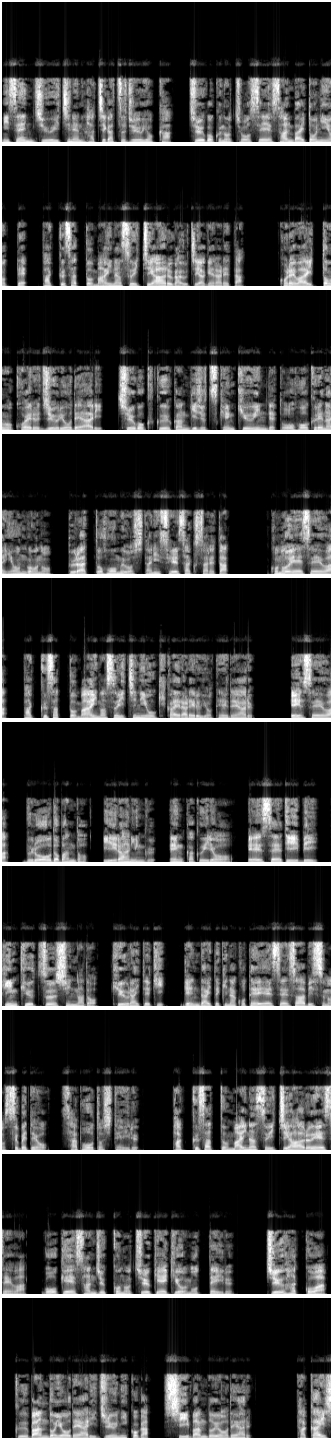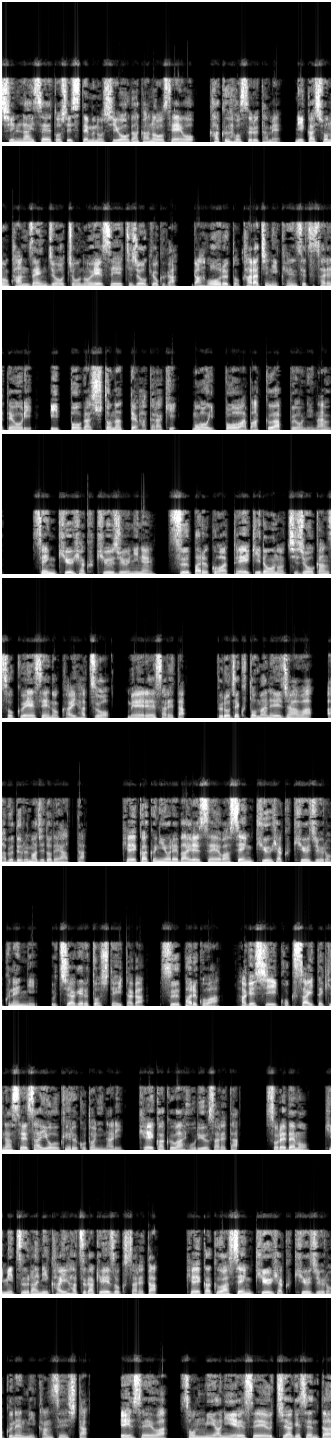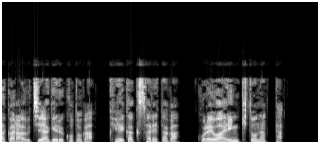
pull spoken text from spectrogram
2011年8月14日、中国の調整3バイトによって、パックサット -1R が打ち上げられた。これは1トンを超える重量であり、中国空間技術研究院で東方紅4号のプラットフォームを下に製作された。この衛星は、パックサット -1 に置き換えられる予定である。衛星は、ブロードバンド、e ラーニング、遠隔医療、衛星 TV、緊急通信など、旧来的、現代的な固定衛星サービスのすべてをサポートしている。パックサット -1R 衛星は合計30個の中継機を持っている。18個は空バンド用であり12個が C バンド用である。高い信頼性とシステムの使用が可能性を確保するため、2カ所の完全上長の衛星地上局がラホールとカラチに建設されており、一方が主となって働き、もう一方はバックアップを担う。1992年、スーパルコは低軌道の地上観測衛星の開発を命令された。プロジェクトマネージャーはアブドゥルマジドであった。計画によれば衛星は1996年に打ち上げるとしていたが、スーパルコは激しい国際的な制裁を受けることになり、計画は保留された。それでも、機密裏に開発が継続された。計画は1996年に完成した。衛星はソンミアに衛星打ち上げセンターから打ち上げることが計画されたが、これは延期となった。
